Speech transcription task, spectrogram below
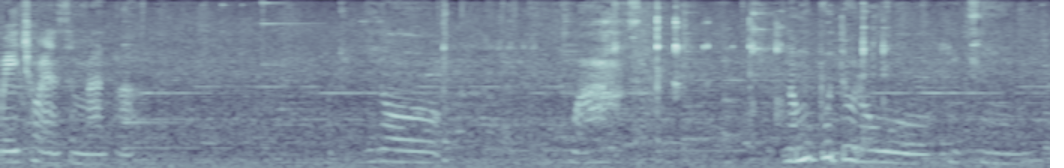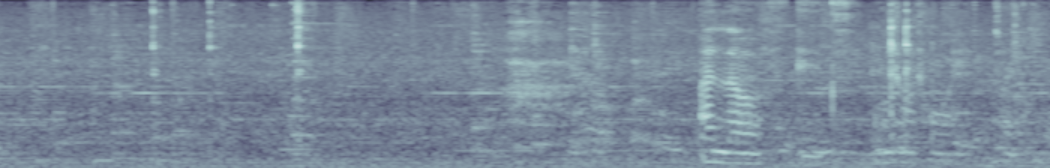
Rachel and Samantha. 이거 와 너무 부드러워 미친. I love eggs. 엄청 좋아해. 저요.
